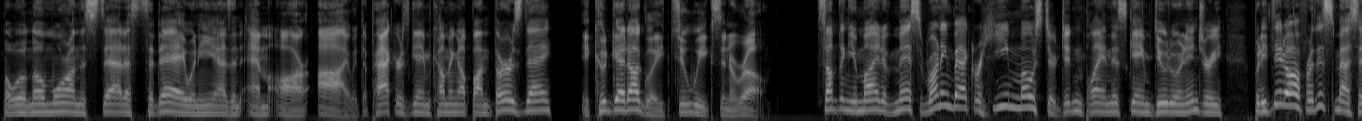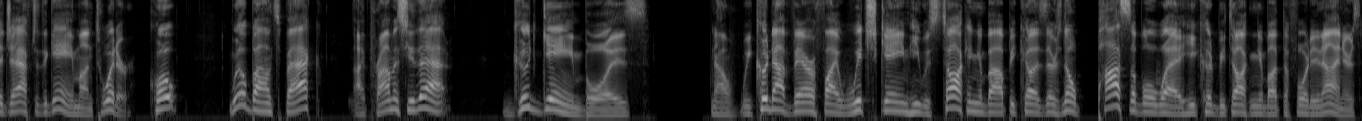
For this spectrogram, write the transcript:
but we'll know more on the status today when he has an MRI. With the Packers game coming up on Thursday, it could get ugly two weeks in a row. Something you might have missed running back Raheem Mostert didn't play in this game due to an injury, but he did offer this message after the game on Twitter quote, We'll bounce back. I promise you that. Good game, boys. Now, we could not verify which game he was talking about because there's no possible way he could be talking about the 49ers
